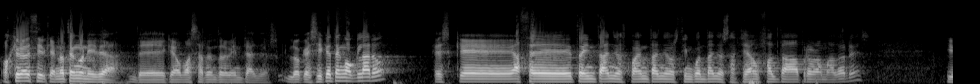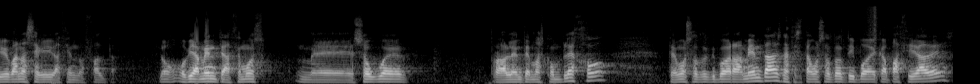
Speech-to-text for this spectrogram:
Os quiero decir que no tengo ni idea de qué va a pasar dentro de 20 años. Lo que sí que tengo claro es que hace 30 años, 40 años, 50 años hacían falta programadores y hoy van a seguir haciendo falta. obviamente hacemos eh, software probablemente más complejo, tenemos otro tipo de herramientas, necesitamos otro tipo de capacidades,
